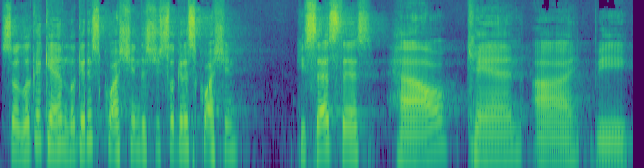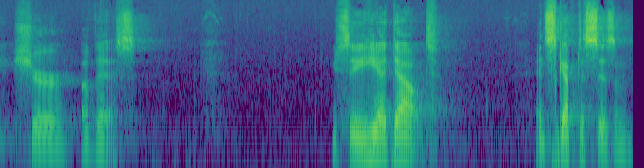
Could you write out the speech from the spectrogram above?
So look again, look at his question. Let's just look at his question. He says this How can I be sure of this? You see, he had doubt and skepticism,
